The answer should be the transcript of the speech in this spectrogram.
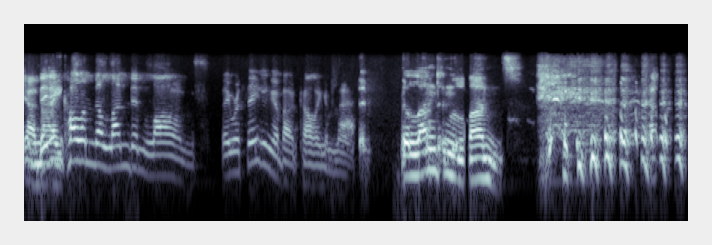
Yeah, was a they knight. didn't call him the London Longs. They were thinking about calling him that. the London Luns.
